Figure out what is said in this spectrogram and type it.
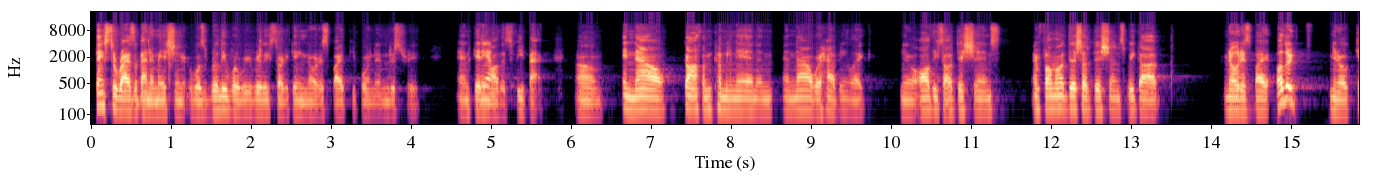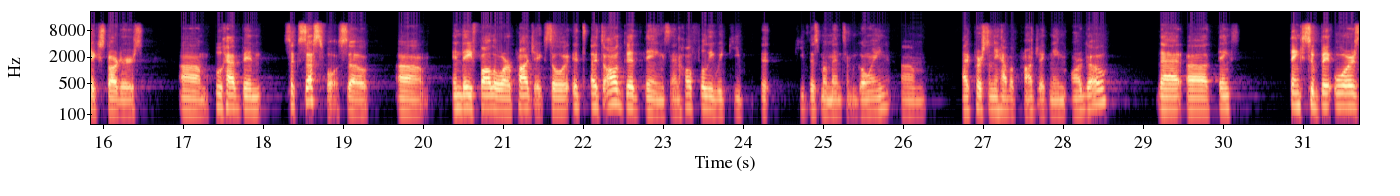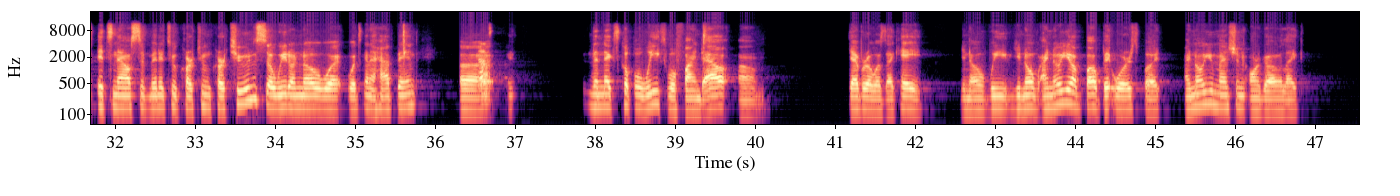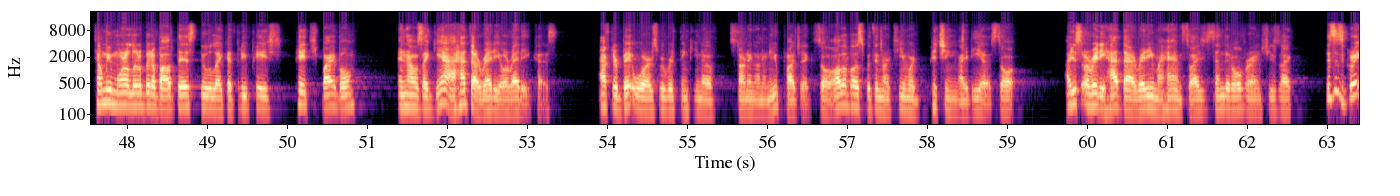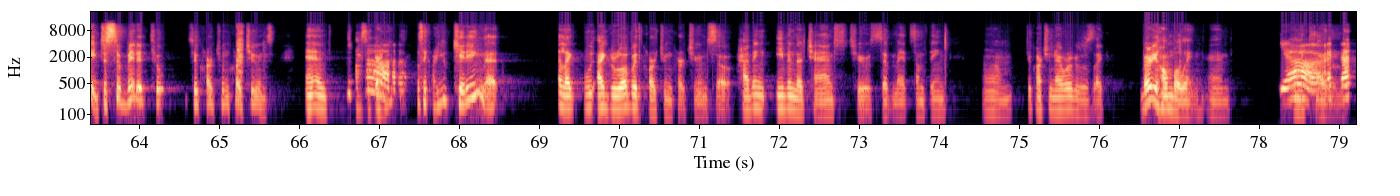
thanks to Rise Up Animation it was really where we really started getting noticed by people in the industry and getting all this feedback. Um, and now gotham coming in and and now we're having like you know all these auditions. And from all these auditions we got noticed by other you know kickstarters um, who have been successful. So um, and they follow our project. So it's it's all good things and hopefully we keep keep this momentum going um, i personally have a project named argo that uh, thanks thanks to Bit Wars, it's now submitted to Cartoon Cartoons. So we don't know what what's gonna happen. Uh, the next couple weeks, we'll find out. Um, Deborah was like, "Hey, you know, we, you know, I know you about Bit Wars, but I know you mentioned Argo. Like, tell me more a little bit about this. Do like a three page pitch Bible." And I was like, "Yeah, I had that ready already because." After Bit Wars, we were thinking of starting on a new project. So all of us within our team were pitching ideas. So I just already had that ready in my hand. So I just sent it over and she's like, this is great. Just submit it to, to Cartoon Cartoons. And I was, like, are you, I was like, are you kidding that? Like I grew up with Cartoon Cartoons. So having even the chance to submit something um, to Cartoon Network was like very humbling. And yeah I, exciting.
